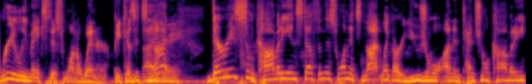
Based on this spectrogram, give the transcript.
really makes this one a winner because it's I not agree there is some comedy and stuff in this one. It's not like our usual unintentional comedy.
